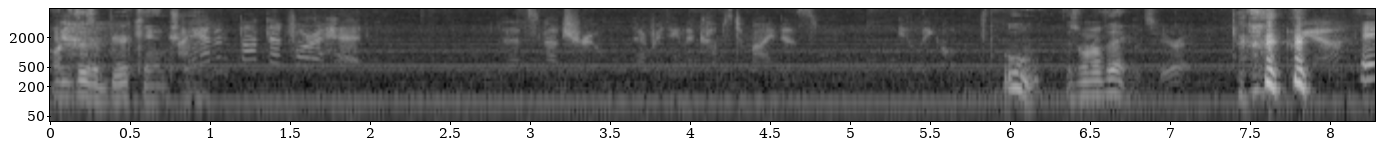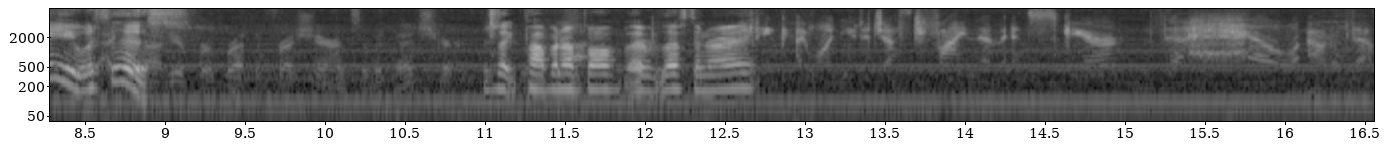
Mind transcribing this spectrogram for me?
what if there's a beer can I tray? haven't thought that far ahead. That's not true. Everything that comes to mind is illegal. Ooh, there's one over there. Let's hear it. Yeah? Hey, what's Yeah, I came out this? here for a breath of fresh air and some adventure. It's like popping up off left and I right. think I want you to just find them and scare the hell out of them.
